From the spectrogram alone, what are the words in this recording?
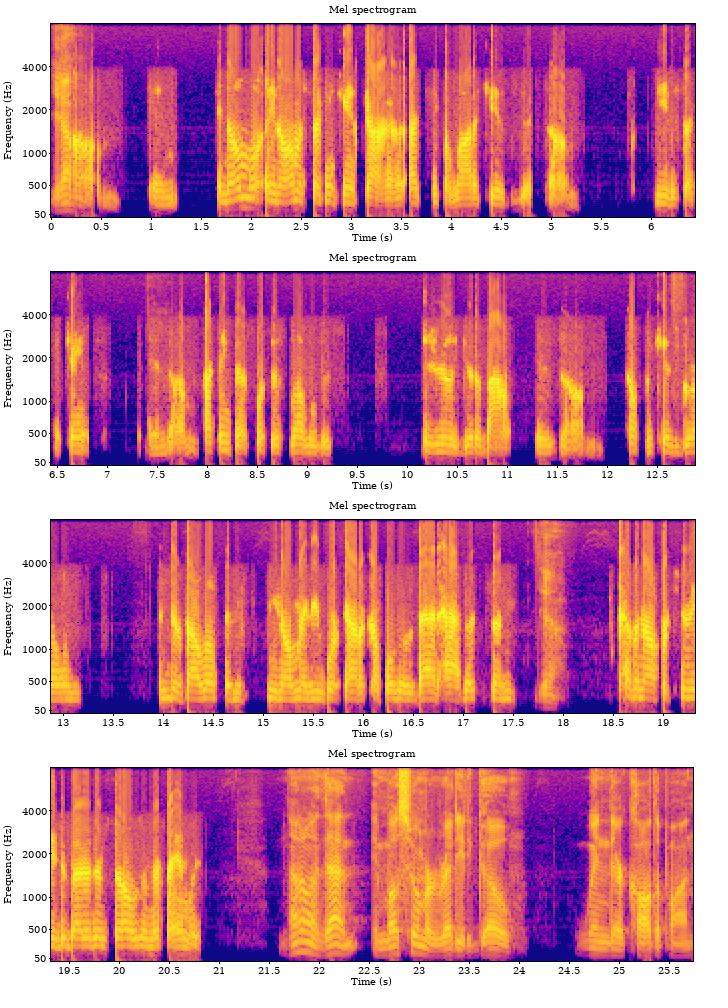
Yeah. Um, and and I'm you know I'm a second chance guy. I, I take a lot of kids that um, need a second chance, and um, I think that's what this level is is really good about is um, helping kids grow and, and develop and you know maybe work out a couple of those bad habits and yeah have an opportunity to better themselves and their families. Not only that, and most of them are ready to go when they're called upon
